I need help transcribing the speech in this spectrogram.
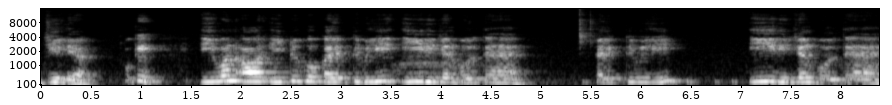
G layer okay E one और ई टू को कलेक्टिवली ई रीजन बोलते हैं। कलेक्टिवली ई रीजन बोलते हैं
